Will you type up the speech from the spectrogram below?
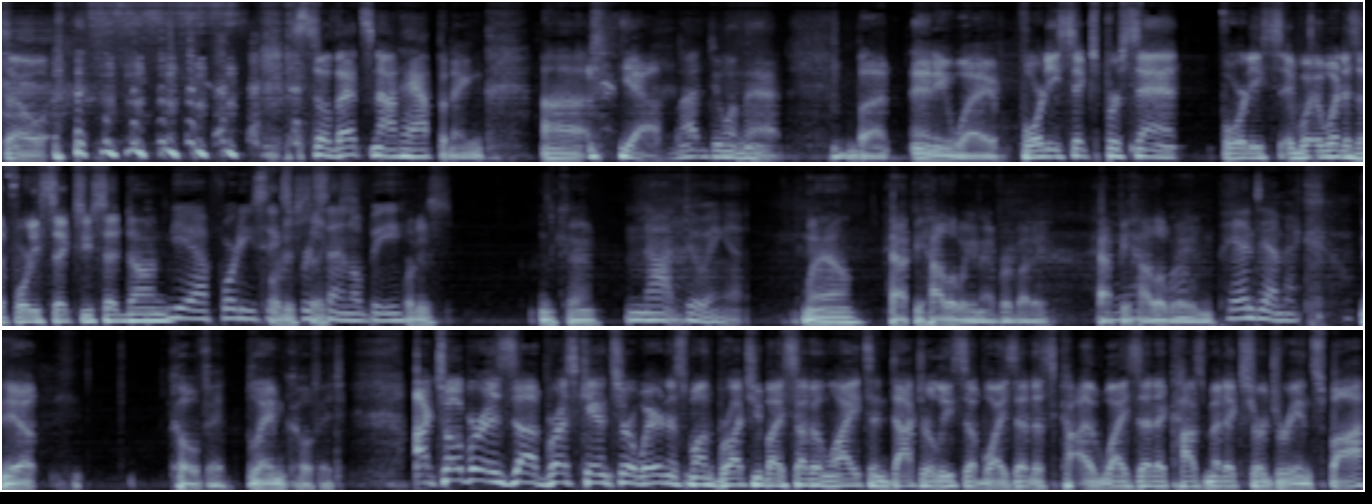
So so that's not happening. Uh, yeah, not doing that. But anyway, forty six percent. Forty. What is it? Forty six. You said, Dawn. Yeah, 46% will be 40 Okay. not doing it. Well, happy Halloween, everybody. Happy Halloween. Pandemic. Yep. COVID. Blame COVID. October is uh, Breast Cancer Awareness Month brought to you by Southern Lights and Dr. Lisa of Wayzata, Cosmetic Surgery and Spa.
